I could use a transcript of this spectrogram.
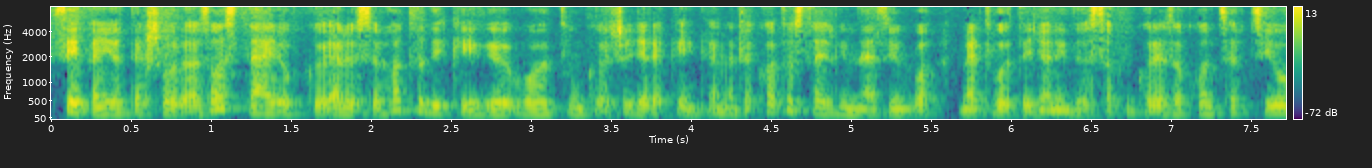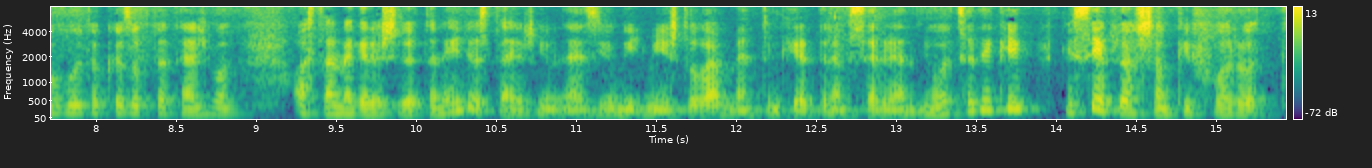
szépen jöttek sorra az osztályok, először hatodikig voltunk, és a gyerekeink elmentek hatosztályos gimnáziumba, mert volt egy olyan időszak, amikor ez a koncepció volt a közoktatásban, aztán megerősödött a négy osztályos gimnázium, így mi is tovább mentünk értelemszerűen nyolcadikig, és szép lassan kiforrott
